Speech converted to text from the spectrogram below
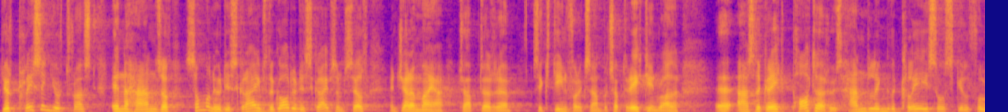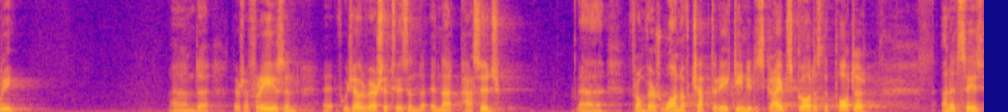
you're placing your trust in the hands of someone who describes, the God who describes Himself in Jeremiah chapter uh, 16, for example, chapter 18 rather, uh, as the great potter who's handling the clay so skillfully. And uh, there's a phrase in uh, whichever verse it is in, the, in that passage, uh, from verse 1 of chapter 18. He describes God as the potter. And it says,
